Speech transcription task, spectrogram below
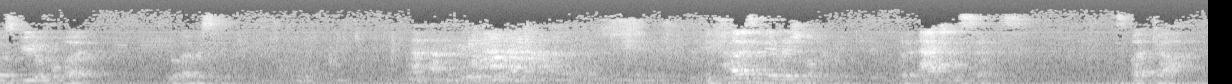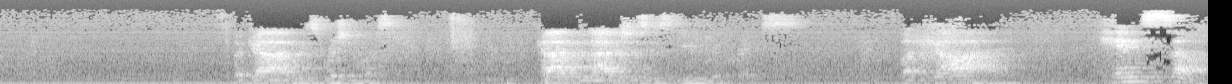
most beautiful but you'll ever see. because of the original creed, what it actually says is but God. But God who is rich in mercy. God who lavishes his. But God himself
